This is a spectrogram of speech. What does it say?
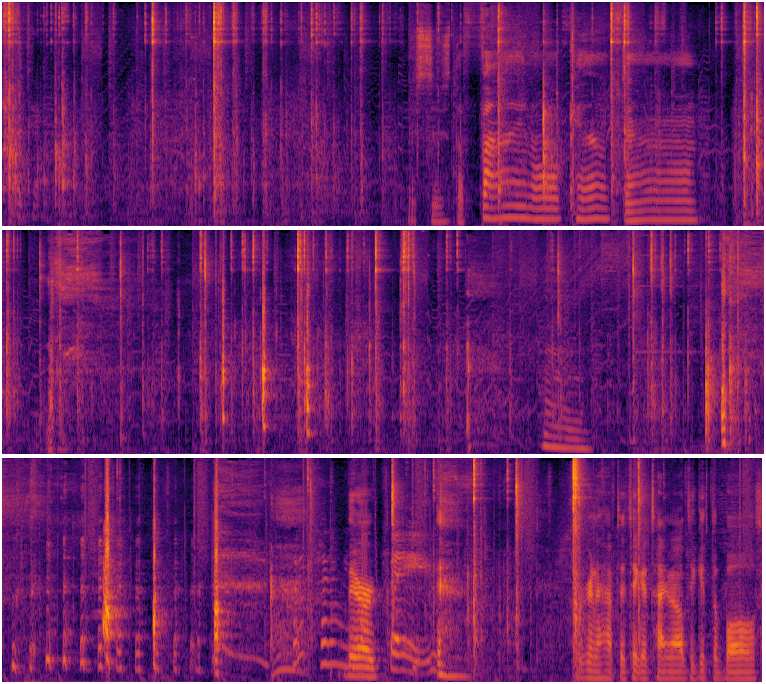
Okay. This is the final countdown. Hmm. there are. We're gonna have to take a timeout to get the balls.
